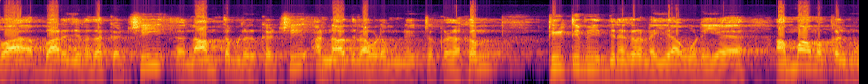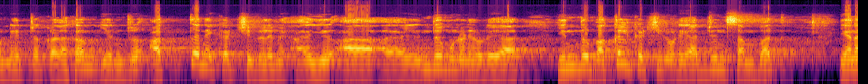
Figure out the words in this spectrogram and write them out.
பா- பாரதிய ஜனதா கட்சி நாம் தமிழர் கட்சி அண்ணா திராவிட முன்னேற்றக் கழகம் டிடிவி தினகரன் ஐயாவுடைய அம்மா மக்கள் முன்னேற்றக் கழகம் என்று அத்தனை கட்சிகளுமே இந்து முன்னணியுடைய இந்து மக்கள் கட்சியினுடைய அர்ஜுன் சம்பத் என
